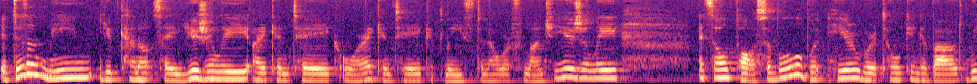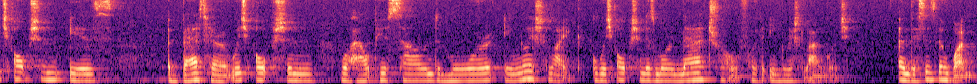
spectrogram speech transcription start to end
It doesn't mean you cannot say usually I can take or I can take at least an hour for lunch. Usually it's all possible, but here we're talking about which option is better, which option will help you sound more English like, which option is more natural for the English language. And this is the one.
